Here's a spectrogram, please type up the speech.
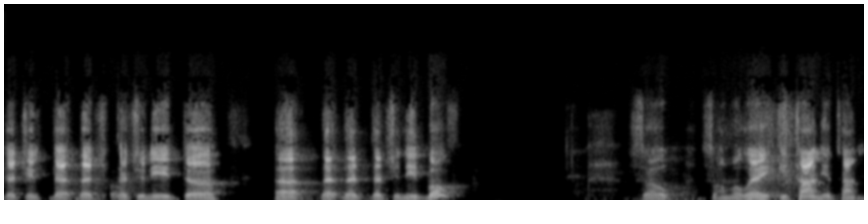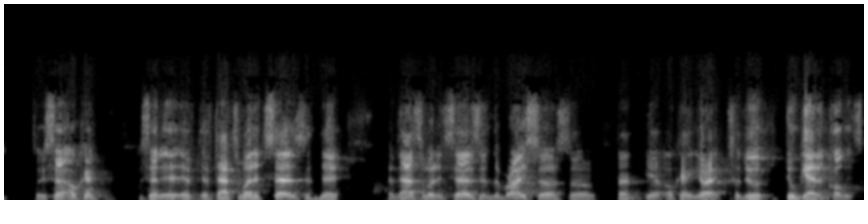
that you that that that you need uh, uh, that that that you need both. So so Amalei Itanya Tanya. So he said, okay. He said if, if that's what it says in the if that's what it says in the brisa, so then yeah, okay, you're right. So do do get in chalitza.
